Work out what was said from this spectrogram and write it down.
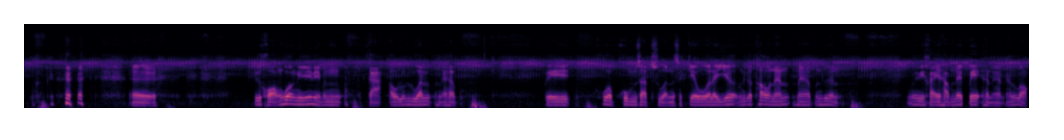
ก เออ คือของพวกนี้นี่มันกะเอาล้วนๆนะครับ ไปควบคุมสัดส่วนสเกลอะไรเยอะมันก็เท่านั้นนะครับเพื่อนๆ ไม่มีใครทำได้เป๊ะขนาดนั้นหรอก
